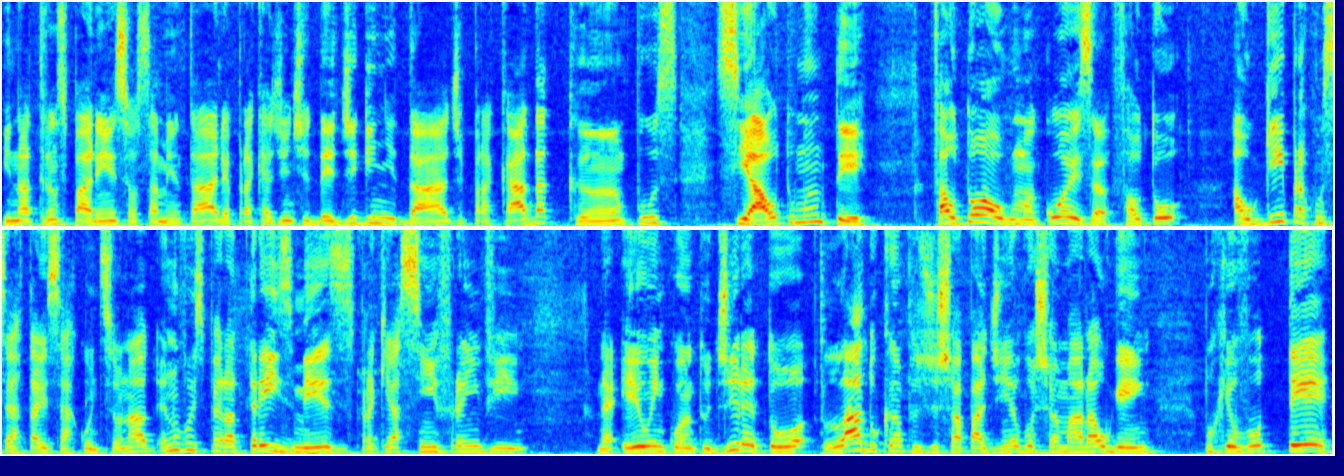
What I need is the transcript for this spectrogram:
e na transparência orçamentária para que a gente dê dignidade para cada campus se automanter. Faltou alguma coisa? Faltou alguém para consertar esse ar-condicionado? Eu não vou esperar três meses para que a Cinfra envie. Né? Eu, enquanto diretor lá do campus de Chapadinha, vou chamar alguém porque eu vou ter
